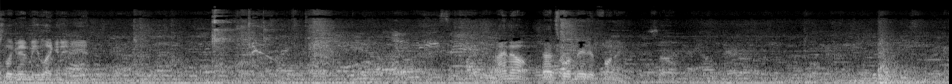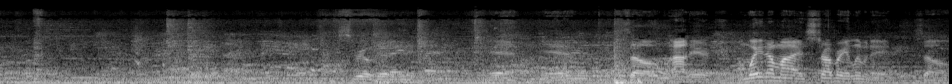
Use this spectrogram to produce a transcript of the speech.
Murs, looking at me like an idiot. I know that's what made it funny. So. It's real good, ain't it? Yeah, yeah. So out here, I'm waiting on my strawberry lemonade. So,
